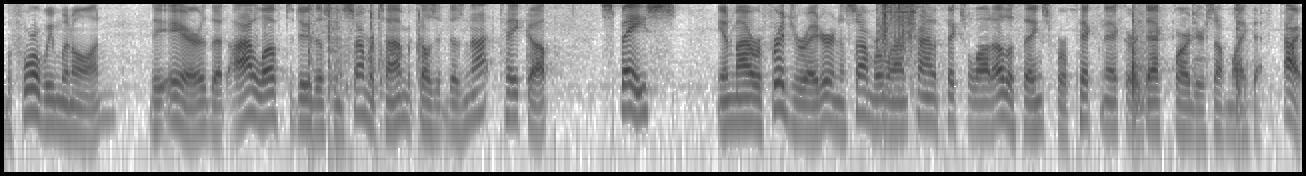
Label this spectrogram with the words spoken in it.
before we went on the air that I love to do this in the summertime because it does not take up space in my refrigerator in the summer when I'm trying to fix a lot of other things for a picnic or a deck party or something like that. All right,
